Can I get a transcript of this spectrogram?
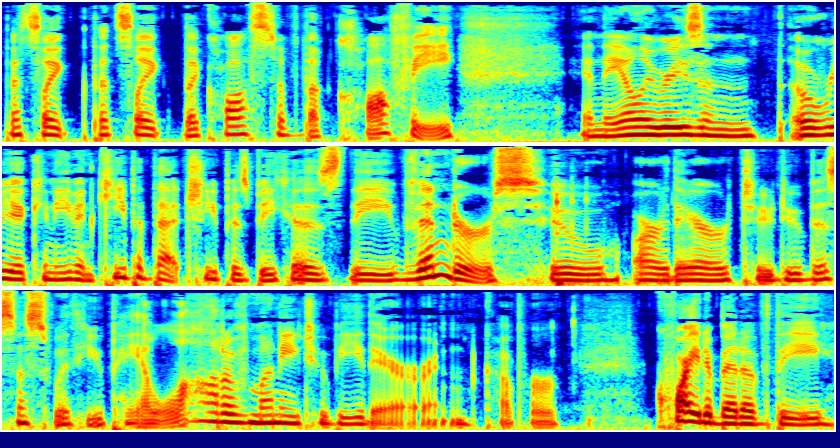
That's like that's like the cost of the coffee. And the only reason OREA can even keep it that cheap is because the vendors who are there to do business with you pay a lot of money to be there and cover quite a bit of the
